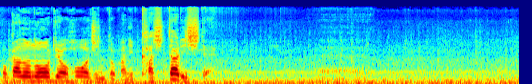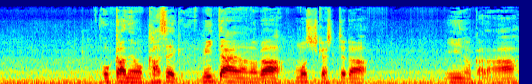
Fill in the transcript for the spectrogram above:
他の農業法人とかに貸したりして、えー、お金を稼ぐみたいなのがもしかしたらいいのかな。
